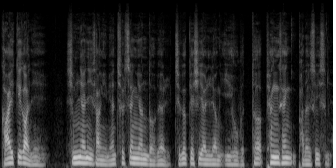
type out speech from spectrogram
가입기간이 10년 이상이면 출생연도별 지급 개시 연령 이후부터 평생 받을 수 있습니다.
